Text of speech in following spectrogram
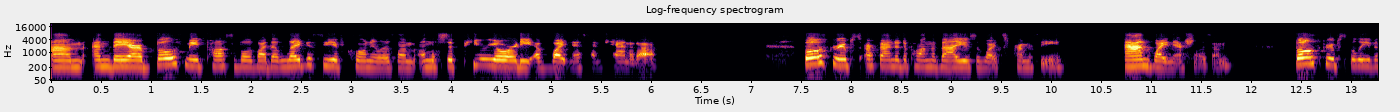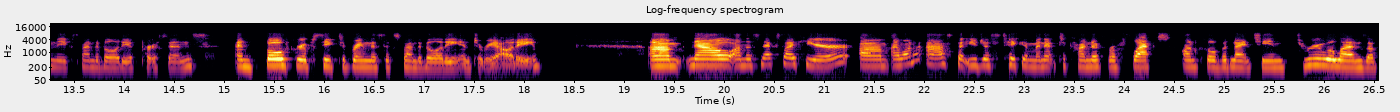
Um, and they are both made possible by the legacy of colonialism and the superiority of whiteness in Canada. Both groups are founded upon the values of white supremacy and white nationalism. Both groups believe in the expendability of persons, and both groups seek to bring this expendability into reality. Um, now, on this next slide here, um, I want to ask that you just take a minute to kind of reflect on COVID 19 through a lens of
